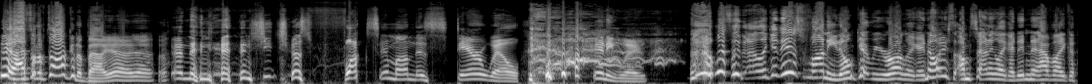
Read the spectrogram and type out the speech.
Yeah, that's what I'm talking about. Yeah, yeah. And then and then she just fucks him on this stairwell. anyway. Listen, like it is funny. Don't get me wrong. Like I know I'm sounding like I didn't have like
